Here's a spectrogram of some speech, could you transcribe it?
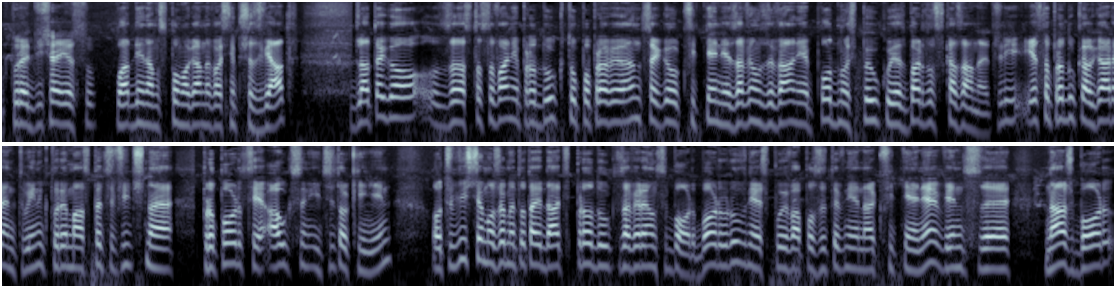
które dzisiaj jest ładnie nam wspomagane właśnie przez wiatr. Dlatego zastosowanie produktu poprawiającego kwitnienie, zawiązywanie, płodność pyłku jest bardzo wskazane. Czyli jest to produkt Algaren Twin, który ma specyficzne proporcje auksyn i cytokinin. Oczywiście możemy tutaj dać produkt zawierający bor. Bor również wpływa pozytywnie na kwitnienie, więc e, nasz bor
